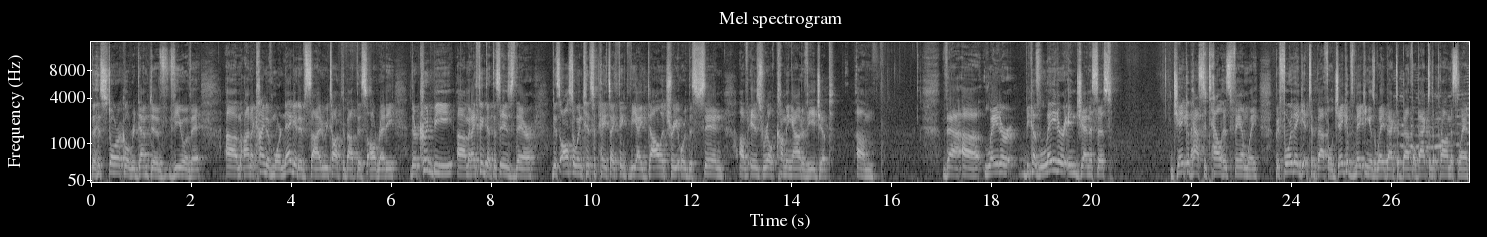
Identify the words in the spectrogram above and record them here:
the historical redemptive view of it. Um, on a kind of more negative side, we talked about this already. There could be, um, and I think that this is there. This also anticipates, I think, the idolatry or the sin of Israel coming out of Egypt. Um, that uh, later, because later in Genesis, Jacob has to tell his family before they get to Bethel. Jacob's making his way back to Bethel, back to the promised land.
